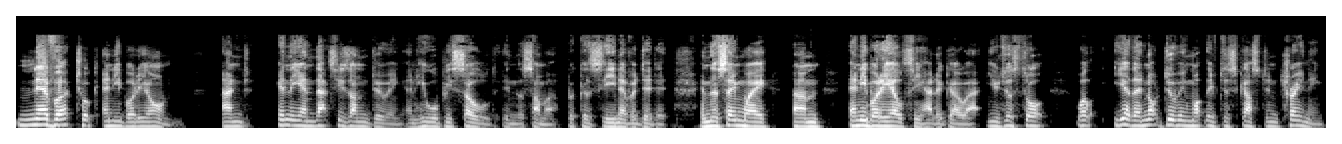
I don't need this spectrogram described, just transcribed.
never took anybody on, and in the end, that's his undoing, and he will be sold in the summer because he never did it. In the same way, um, anybody else he had a go at, you just thought, well, yeah, they're not doing what they've discussed in training,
